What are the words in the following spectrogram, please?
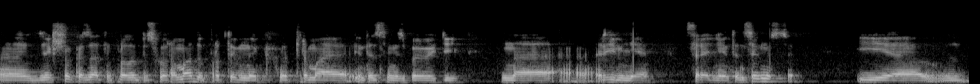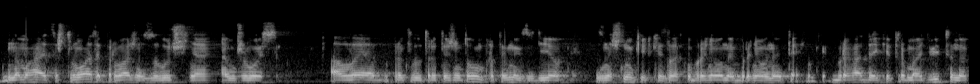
Е, Якщо казати про Липецьку громаду, противник тримає інтенсивність бойових дій на е, рівні середньої інтенсивності і е, намагається штурмувати переважно з залученням живої сили. Але, до прикладу, три тижні тому противник задіяв значну кількість легкоброньованої броньованої техніки. Бригади, які тримають відтинок,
